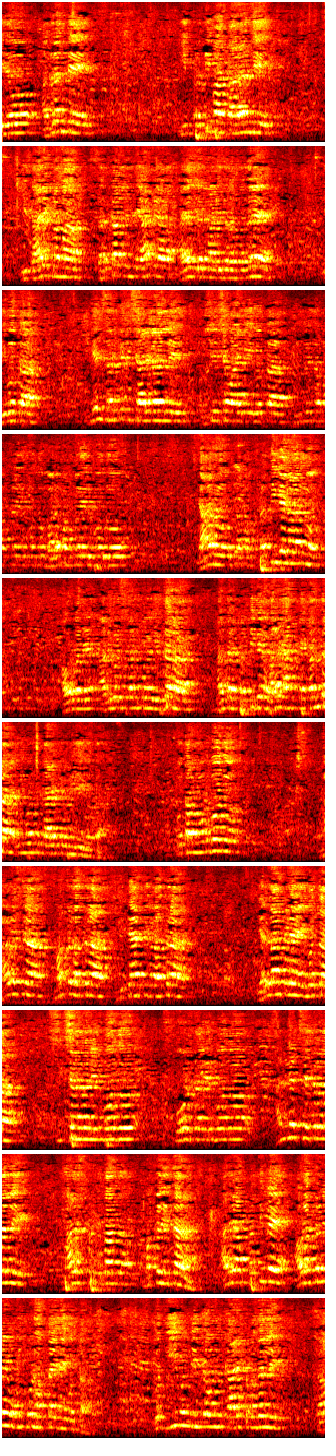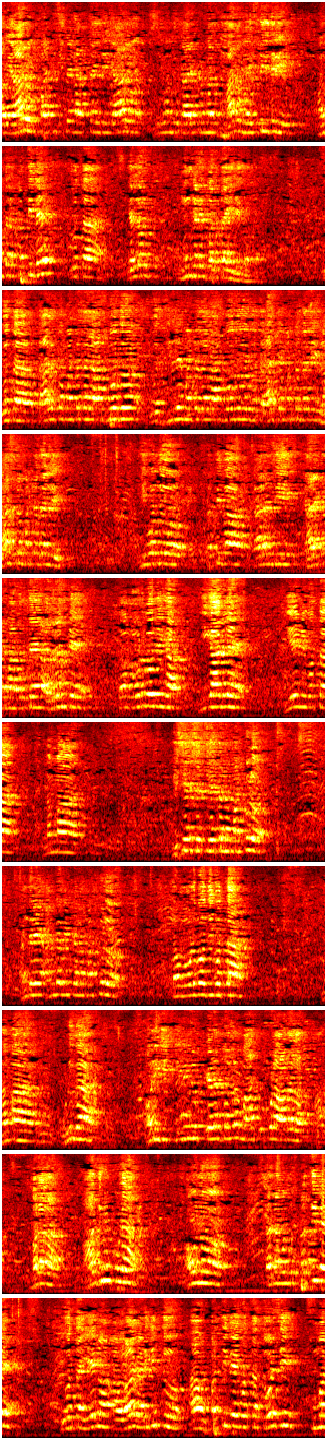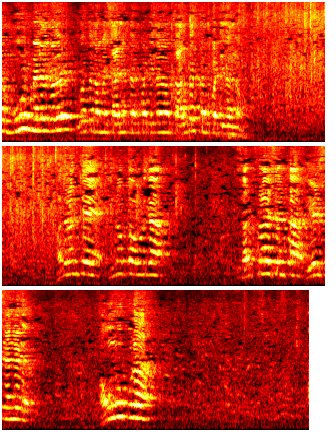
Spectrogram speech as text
ಇದ್ದೇವೋ ಅದರಂತೆ ಈ ಪ್ರತಿಭಾ ಕಾರಂಜಿ, ಈ ಕಾರ್ಯಕ್ರಮ ಸರ್ಕಾರದಿಂದ ಯಾಕೆ ಆಯೋಜನೆ ಮಾಡಿದರು ಅಂತಂದ್ರೆ, ಇವತ್ತ ಏನ್ ಸರ್ಕಾರಿ ಶಾಲೆಗಳಲ್ಲಿ ವಿಶೇಷವಾಗಿ ಇವತ್ತ ಹಿಂದುಳಿದ ಮಕ್ಕಳು ಇರ್ಬೋದು, ಬಡ ಮಕ್ಕಳು ಇರ್ಬೋದು, ಯಾರು ತಮ್ಮ ಪ್ರತಿಭೆಗಳನ್ನು ಅವ್ರ ಮೇಲೆ ಅಳವಡಿಸ್ಕೊಂಡು ಇರ್ತಾರ ಅಂತ ಪ್ರತಿಭೆ ಹೊರಗೆ ಹಾಕ್ಬೇಕಂತ ಈ ಒಂದು ಕಾರ್ಯಕ್ರಮ ಇದೆ ಇವತ್ತ. ನೋಡ್ಬೋದು ಬಹಳಷ್ಟು ಮಕ್ಕಳ ಹತ್ರ, ವಿದ್ಯಾರ್ಥಿಗಳ ಹತ್ರ, ಎಲ್ಲಾ ಕಡೆ ಇವತ್ತ ಶಿಕ್ಷಣದಲ್ಲಿ ಇರ್ಬೋದು ಸ್ಪೋರ್ಟ್ಸ್ ಇರ್ಬೋದು, ಅನ್ಯ ಕ್ಷೇತ್ರದಲ್ಲಿ ಬಹಳಷ್ಟು ಪ್ರತಿಭಾ ಮಕ್ಕಳು ಇರ್ತಾರೆ. ಆದ್ರೆ ಆ ಪ್ರತಿಭೆ ಅವ್ರ ಹತ್ರನೇ ಉಳ್ಕೊಂಡು ಹೋಗ್ತಾ ಇದೆ ಇವತ್ತ. ಇವತ್ತು ಈ ಒಂದು ಇಂಥ ಒಂದು ಕಾರ್ಯಕ್ರಮದಲ್ಲಿ ತಾವು ಯಾರು ಪಾರ್ಟಿಸಿಪೇಟ್ ಆಗ್ತಾ ಇದ್ರಿ ಯಾರು ಈ ಒಂದು ಕಾರ್ಯಕ್ರಮದಲ್ಲಿ ಭಾಗವಹಿಸ್ತಿದ್ರಿ ಅಂತ ಪ್ರತಿಭೆ ಇವತ್ತ ಎಲ್ಲರೂ ಮುಂದ್ಗಡೆ ಬರ್ತಾ ಇದೆ ಇವತ್ತ. ಇವತ್ತ ತಾಲೂಕು ಮಟ್ಟದಲ್ಲಿ ಆಗ್ಬೋದು, ಇವತ್ತು ಜಿಲ್ಲೆ ಮಟ್ಟದಲ್ಲಿ ಆಗ್ಬೋದು, ಇವತ್ತು ರಾಜ್ಯ ಮಟ್ಟದಲ್ಲಿ, ರಾಷ್ಟ್ರ ಮಟ್ಟದಲ್ಲಿ ಈ ಒಂದು ಪ್ರತಿಭಾ ಕಾರಂಜಿ ಕಾರ್ಯಕ್ರಮ ಆಗುತ್ತೆ. ಅದರಂತೆ ತಾವು ನೋಡ್ಬೋದು ಈಗ, ಈಗಾಗಲೇ ಏನು ಇವತ್ತ ನಮ್ಮ ವಿಶೇಷ ಚೇತನ ಮಕ್ಕಳು, ಅಂದ್ರೆ ಅಂಗವಿಕಲ ಮಕ್ಕಳು, ತಾವು ನೋಡ್ಬೋದು ಇವತ್ತಾ ನಮ್ಮ ಹುಡುಗ, ಅವನಿಗೆ ಕಿವಿನೂ ಕೇಳಬಲ್ಲ, ಮಾತು ಕೂಡ ಆಡಲ್ಲ. ಬರಲ್ಲ ಆದ್ರೂ ಕೂಡ ಅವನು ತನ್ನ ಒಂದು ಪ್ರತಿಭೆ ಇವತ್ತ ಏನು ಒಳಗೆ ಅಡಗಿತ್ತು, ಆ ಪ್ರತಿಭೆ ಇವತ್ತ ತೋರಿಸಿ ಸುಮಾರು ಮೂರು ಮೆಡಲ್ಗಳು ಇವತ್ತು ನಮ್ಮ ಶಾಲೆ ತಂದ್ಕೊಟ್ಟಿದ್ದಾನೆ ಅಂತ ನಾವು ಅದರಂತೆ ಇನ್ನೊಬ್ಬ ಹುಡುಗ ಸರ್ಫ್ರಾಜ್ ಅಂತ ಏಳ್ ಸ್ಟ್ಯಾಂಡರ್ಡ್ ಅವನು ಕೂಡ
